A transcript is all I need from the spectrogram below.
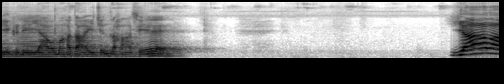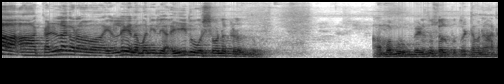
ಈ ಕಡೆ ಯಾವ ಮಹತಾಯಿ ಚಂದ್ರಹಾಸೆ ಯಾವ ಆ ಕಳ್ಳಗರ ನಮ್ಮ ಮನೆಯಲ್ಲಿ ಐದು ವರ್ಷವನ್ನು ಕಳೆದು ಆ ಮಗು ಬೆಳೆದು ಸ್ವಲ್ಪ ದೊಡ್ಡವನಾದ.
